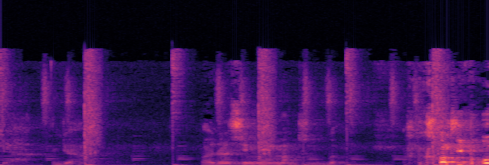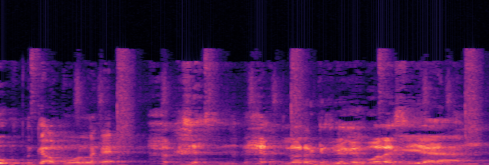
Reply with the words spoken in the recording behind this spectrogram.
jahat. Jahat. Padahal sih memang sih bang kalau di bawah umur nggak boleh. Iya sih. Di luar negeri juga gak boleh sih anjing.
